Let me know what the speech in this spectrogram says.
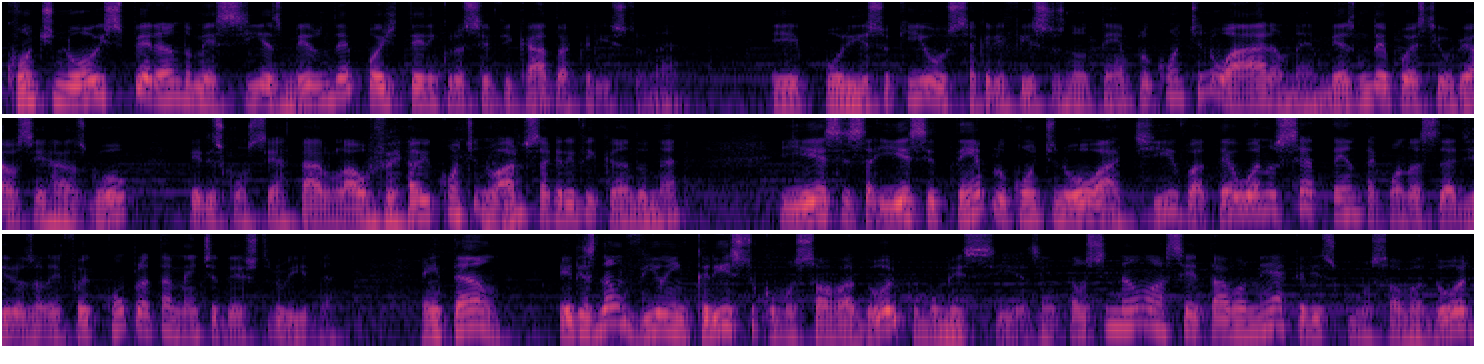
continuou esperando o Messias mesmo depois de terem crucificado a Cristo, né? E por isso que os sacrifícios no templo continuaram, né? Mesmo depois que o véu se rasgou, eles consertaram lá o véu e continuaram uhum. sacrificando, né? E esse, e esse templo continuou ativo até o ano 70, quando a cidade de Jerusalém foi completamente destruída. Então, eles não viam em Cristo como Salvador, como Messias. Então, se não aceitavam nem a Cristo como Salvador,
